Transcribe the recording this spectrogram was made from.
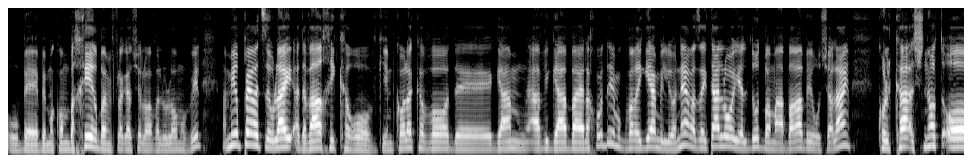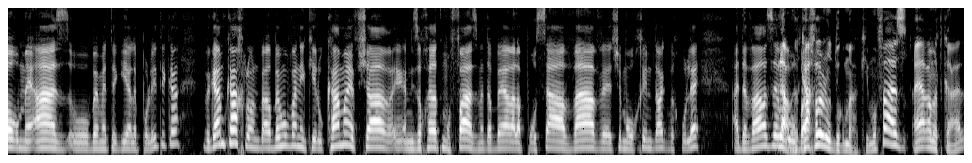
הוא במקום בכיר במפלגה שלו, אבל הוא לא מוביל. עמיר פרץ זה אולי הדבר הכי קרוב, כי עם כל הכבוד, אה, גם אבי גבאי, אנחנו יודעים, הוא כבר הגיע מיליונר, אז הייתה לו ילדות במעברה בירושלים. כל כך, שנות אור מאז הוא באמת הגיע לפוליטיקה, וגם כחלון, בהרבה מובנים, כאילו כמה אפשר, אני זוכר את מופז מדבר על הפרוסה האהבה ושמורחים דג וכולי. הדבר הזה לא, הוא... אבל קח לנו דוגמה, כי מופז היה רמטכ"ל,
